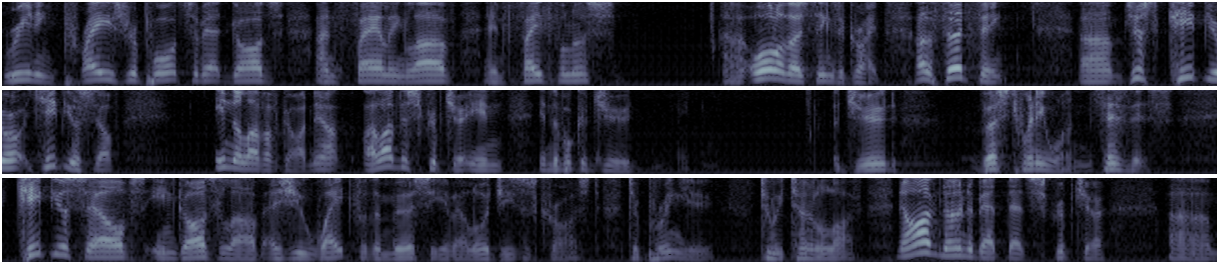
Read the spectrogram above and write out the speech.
reading praise reports about God's unfailing love and faithfulness, uh, all of those things are great. Uh, the third thing, um, just keep, your, keep yourself in the love of God. Now, I love this scripture in, in the book of Jude. Jude, verse 21, says this Keep yourselves in God's love as you wait for the mercy of our Lord Jesus Christ to bring you to eternal life. Now, I've known about that scripture um,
